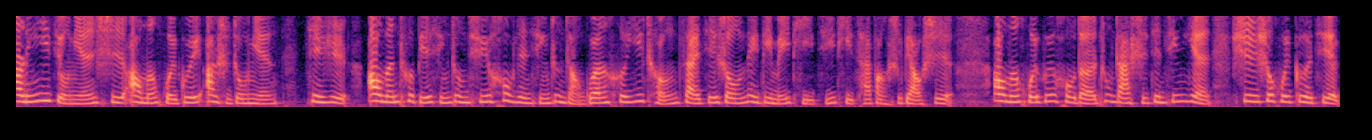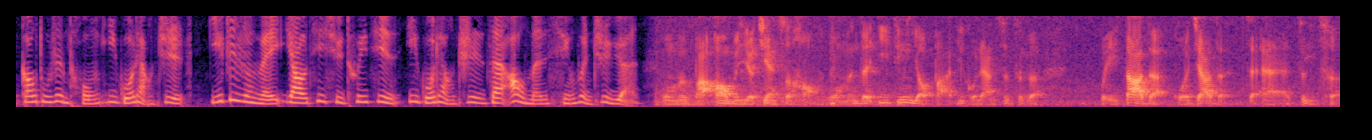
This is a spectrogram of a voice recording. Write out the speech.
二零一九年是澳门回归二十周年。近日，澳门特别行政区后任行政长官贺一诚在接受内地媒体集体采访时表示，澳门回归后的重大实践经验是社会各界高度认同“一国两制”，一致认为要继续推进“一国两制”在澳门行稳致远。我们把澳门要建设好，我们的一定要把“一国两制”这个。伟大的国家的在政策，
